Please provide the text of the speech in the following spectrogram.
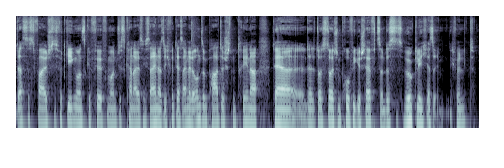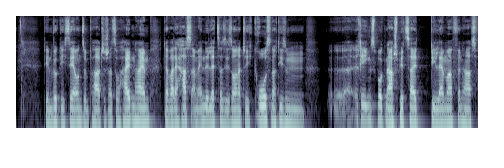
das ist falsch, das wird gegen uns gepfiffen und das kann alles nicht sein. Also ich finde, der ist einer der unsympathischsten Trainer der, der, des deutschen Profigeschäfts und das ist wirklich, also ich finde den wirklich sehr unsympathisch. Also Heidenheim, da war der Hass am Ende letzter Saison natürlich groß nach diesem äh, Regensburg-Nachspielzeit-Dilemma für den HSV.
